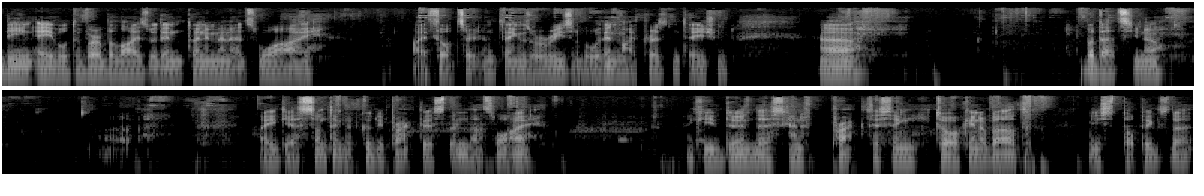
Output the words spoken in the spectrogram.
being able to verbalize within 20 minutes why I thought certain things were reasonable within my presentation. Uh, but that's, you know, I guess something that could be practiced, and that's why I keep doing this kind of practicing talking about these topics that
